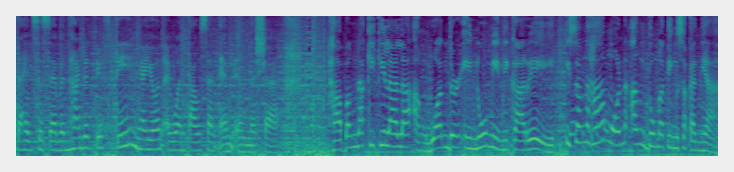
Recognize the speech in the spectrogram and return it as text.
dahil sa 750 ngayon ay 1,000 ml na siya. Habang nakikilala ang wonder inumin ni Carey, isang hamon ang dumating sa kanya.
